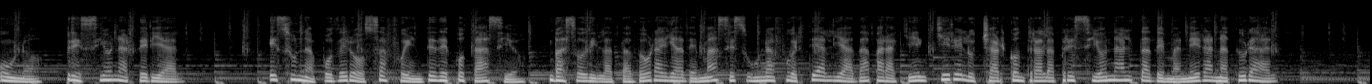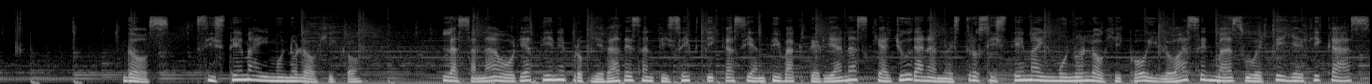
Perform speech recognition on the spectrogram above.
1. Presión arterial. Es una poderosa fuente de potasio, vasodilatadora y además es una fuerte aliada para quien quiere luchar contra la presión alta de manera natural. 2. Sistema inmunológico. La zanahoria tiene propiedades antisépticas y antibacterianas que ayudan a nuestro sistema inmunológico y lo hacen más fuerte y eficaz.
